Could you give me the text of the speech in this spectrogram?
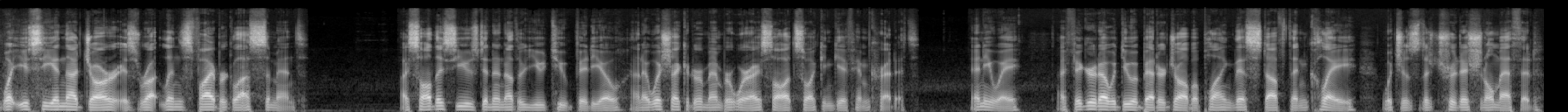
What you see in that jar is Rutland's fiberglass cement. I saw this used in another YouTube video, and I wish I could remember where I saw it so I can give him credit. Anyway, I figured I would do a better job applying this stuff than clay, which is the traditional method.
